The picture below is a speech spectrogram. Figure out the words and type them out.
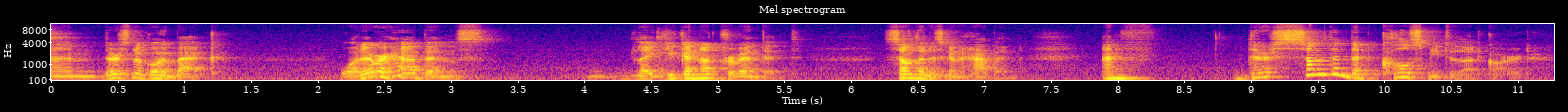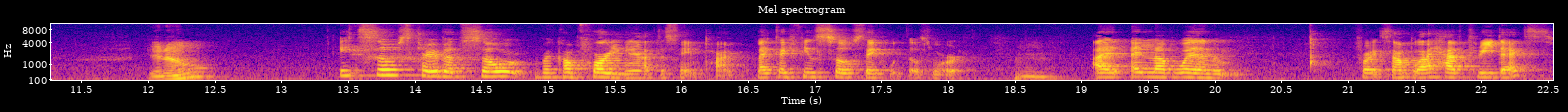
and there's no going back whatever happens like you cannot prevent it something is going to happen and f- there's something that calls me to that card you know It's so scary but so recomforting at the same time. Like I feel so safe with those words. Mm. I, I love when, for example, I have three decks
